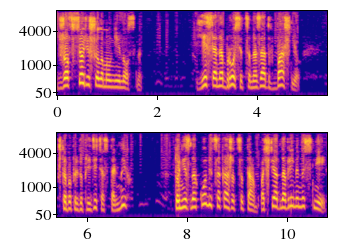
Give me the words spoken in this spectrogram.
Джо все решила молниеносно. Если она бросится назад в башню, чтобы предупредить остальных, то незнакомец окажется там почти одновременно с ней,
